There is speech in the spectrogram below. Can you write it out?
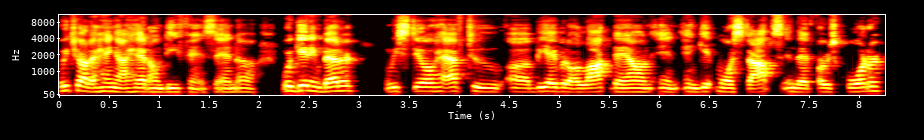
we try to hang our head on defense, and uh, we're getting better. We still have to uh, be able to lock down and, and get more stops in that first quarter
